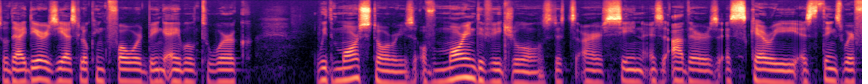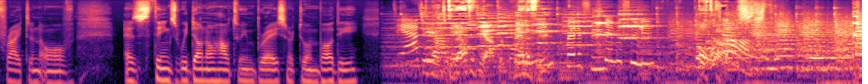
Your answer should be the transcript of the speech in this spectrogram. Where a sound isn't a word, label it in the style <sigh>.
So the idea is yes, looking forward, being able to work with more stories of more individuals that are seen as others, as scary, as things we're frightened of, as things we don't know how to embrace or to embody. Theater. Theater. Theater. Theater. Bellevue. Bellevue. Bellevue. Podcast.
